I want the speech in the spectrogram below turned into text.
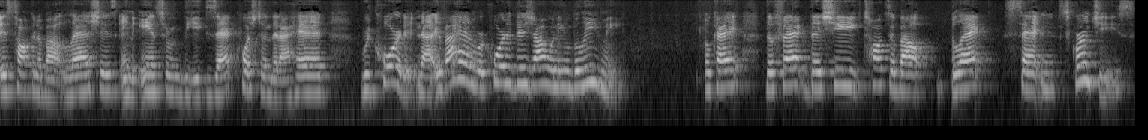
is talking about lashes and answering the exact question that I had recorded? Now, if I hadn't recorded this, y'all wouldn't even believe me. Okay? The fact that she talked about black satin scrunchies,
